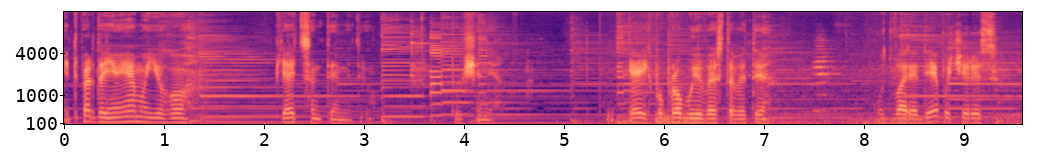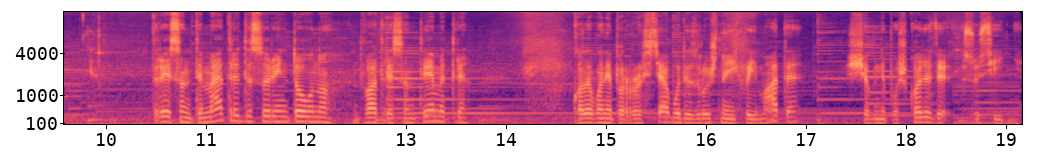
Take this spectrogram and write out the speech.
І тепер даємо його 5 см товщини. Я їх попробую виставити у два ряди по через 3 см десь орієнтовно, 2-3 см. Коли вони проростять, буде зручно їх виймати, щоб не пошкодити сусідні.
